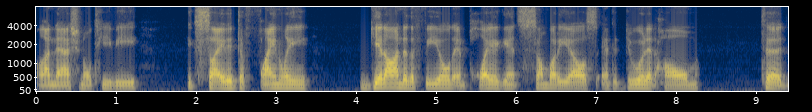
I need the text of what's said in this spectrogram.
on national TV. Excited to finally get onto the field and play against somebody else and to do it at home to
